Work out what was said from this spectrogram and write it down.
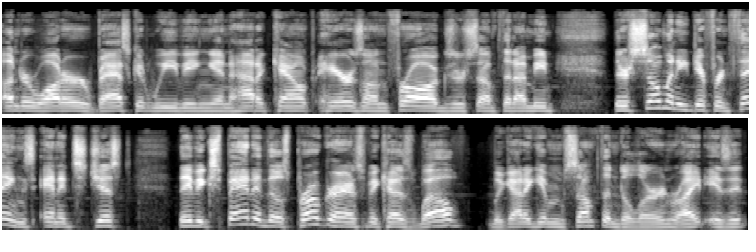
underwater basket weaving, and how to count hairs on frogs or something. I mean, there's so many different things, and it's just they've expanded those programs because, well, we got to give them something to learn, right? Is it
